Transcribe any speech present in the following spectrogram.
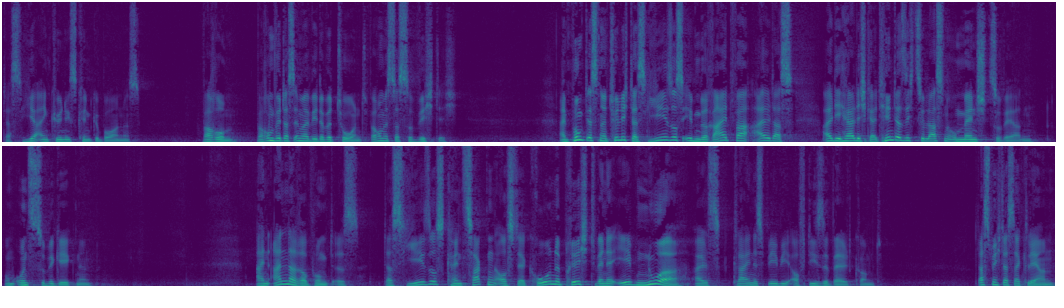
dass hier ein Königskind geboren ist. Warum? Warum wird das immer wieder betont? Warum ist das so wichtig? Ein Punkt ist natürlich, dass Jesus eben bereit war, all das, all die Herrlichkeit hinter sich zu lassen, um Mensch zu werden, um uns zu begegnen. Ein anderer Punkt ist, dass Jesus kein Zacken aus der Krone bricht, wenn er eben nur als kleines Baby auf diese Welt kommt. Lasst mich das erklären.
